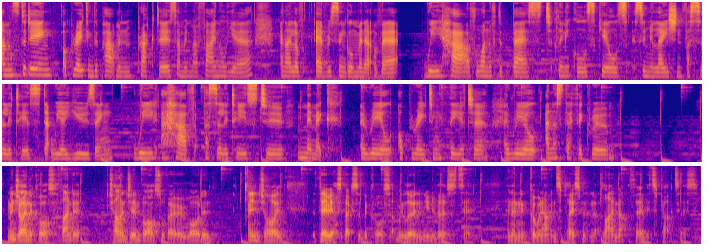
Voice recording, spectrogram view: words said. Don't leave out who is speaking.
Speaker 1: I'm studying operating department practice. I'm in my final year and I love every single minute of it. We have one of the best clinical skills simulation facilities that we are using. We have facilities to mimic a real operating theatre, a real anaesthetic room.
Speaker 2: I'm enjoying the course, I find it challenging but also very rewarding. I enjoy the theory aspects of the course that we learn in university and then going out into placement and applying that theory to practice.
